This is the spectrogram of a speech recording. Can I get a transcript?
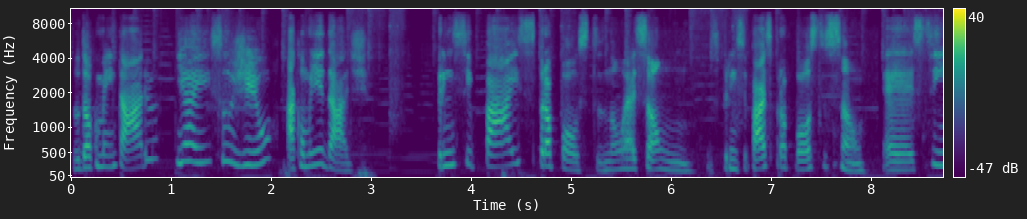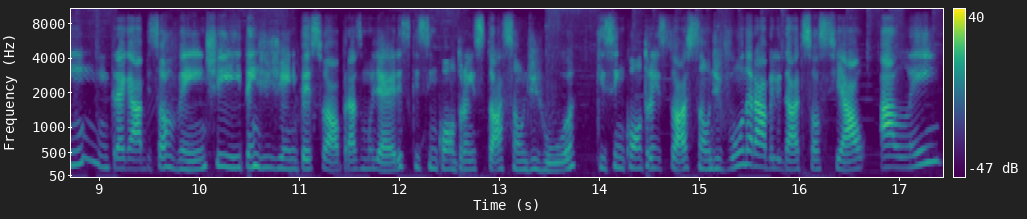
do documentário e aí surgiu a comunidade. Principais propósitos, não é só um. Os principais propósitos são, é, sim, entregar absorvente e itens de higiene pessoal para as mulheres que se encontram em situação de rua, que se encontram em situação de vulnerabilidade social, além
